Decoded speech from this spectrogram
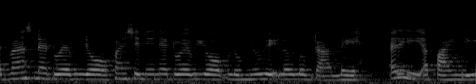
advanced နဲ့တွဲပြီးတော့ function တွေနဲ့တွဲပြီးတော့ဘယ်လိုမျိုးတွေအလုပ်လုပ်တာလဲအဲ့ဒီအပိုင်းတွေ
